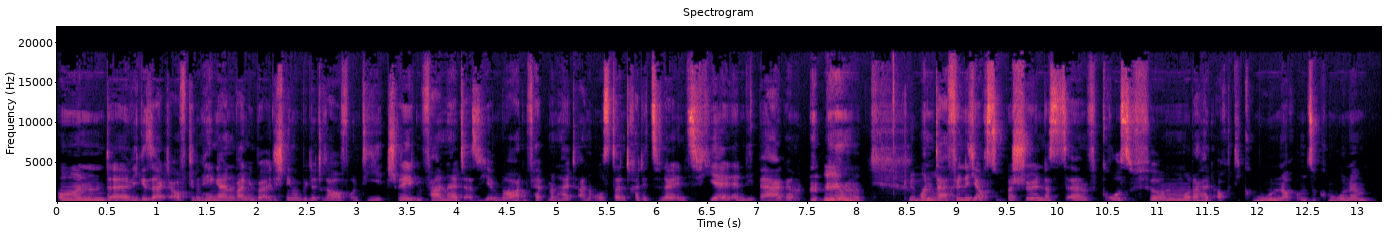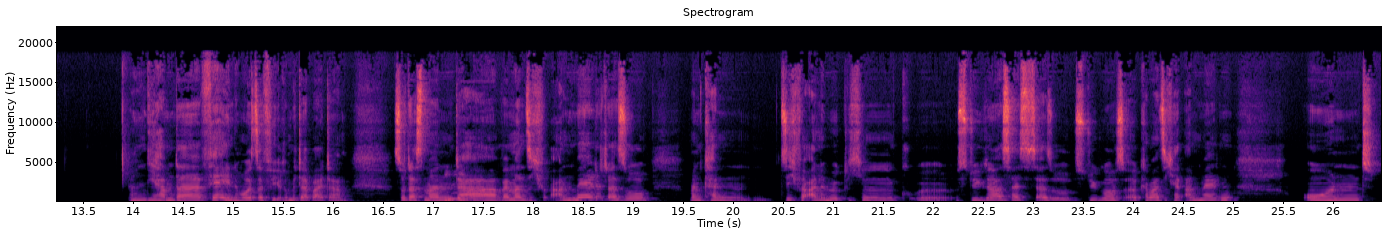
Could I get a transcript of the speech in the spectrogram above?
und äh, wie gesagt, auf den Hängern waren überall die Schneemobile drauf. Und die Schweden fahren halt, also hier im Norden fährt man halt an Ostern traditionell ins Fjell, in die Berge. Genau. Und da finde ich auch super schön, dass äh, große Firmen oder halt auch die Kommunen, auch unsere Kommune, ähm, die haben da Ferienhäuser für ihre Mitarbeiter. Sodass man mhm. da, wenn man sich anmeldet, also man kann sich für alle möglichen äh, Stygers, heißt also Stygos, äh, kann man sich halt anmelden. Und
